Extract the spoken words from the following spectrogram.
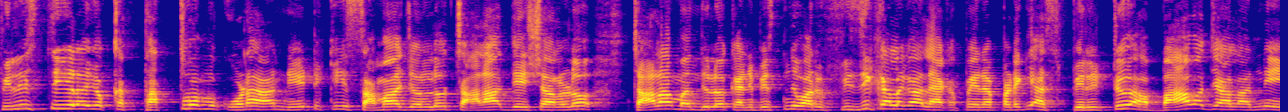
ఫిలిస్తీన్ల యొక్క తత్వము కూడా నేటికి సమాజంలో చాలా దేశాలలో చాలా మందిలో కనిపిస్తుంది. వారు ఫిజికల్గా లేకపోయినప్పటికీ ఆ స్పిరిట్ ఆ భావజాలాన్ని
